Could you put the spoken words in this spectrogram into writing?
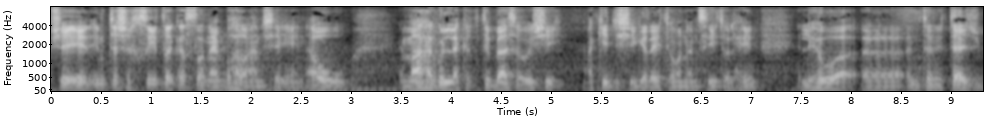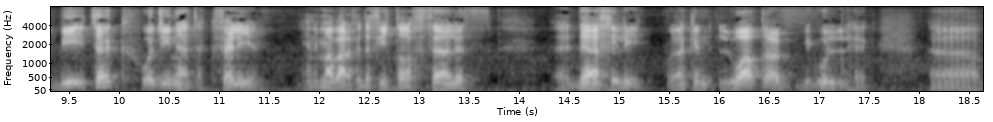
بشيئين. أنت شخصيتك أصلا عبارة عن شيئين أو ما هقول لك اقتباس أو شيء أكيد شيء قريته وأنا نسيته الحين اللي هو آه أنت نتاج بيئتك وجيناتك فعليا. يعني ما بعرف إذا في طرف ثالث آه داخلي ولكن الواقع بيقول هيك. آه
